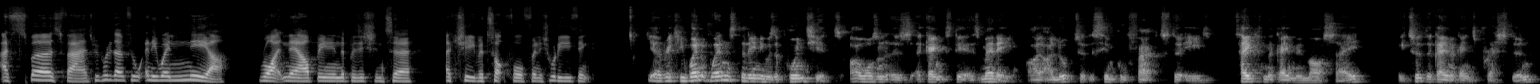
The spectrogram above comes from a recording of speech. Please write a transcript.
as Spurs fans, we probably don't feel anywhere near right now being in the position to achieve a top four finish. What do you think? Yeah, Ricky, when, when Stellini was appointed, I wasn't as against it as many. I, I looked at the simple fact that he'd taken the game in Marseille. He took the game against Preston.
